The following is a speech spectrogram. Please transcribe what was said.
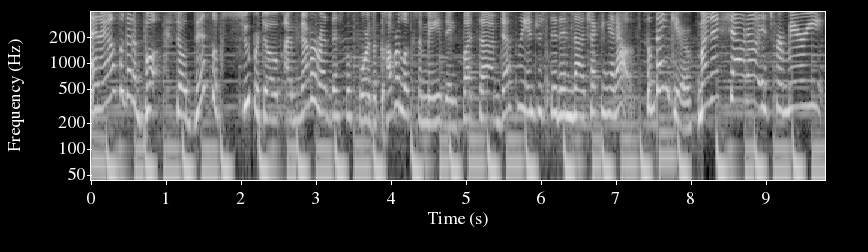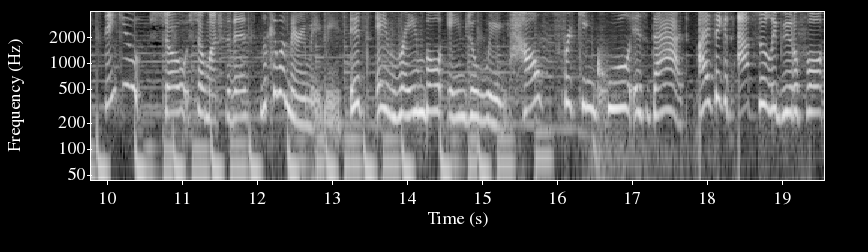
And I also got a book, so this looks super dope. I've never read this before. The cover looks amazing, but uh, I'm definitely interested in uh, checking it out. So thank you. My next shout out is for Mary. Thank you so, so much for this. Look at what Mary made me. It's a rainbow angel wing. How freaking cool is that? I think it's absolutely beautiful.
